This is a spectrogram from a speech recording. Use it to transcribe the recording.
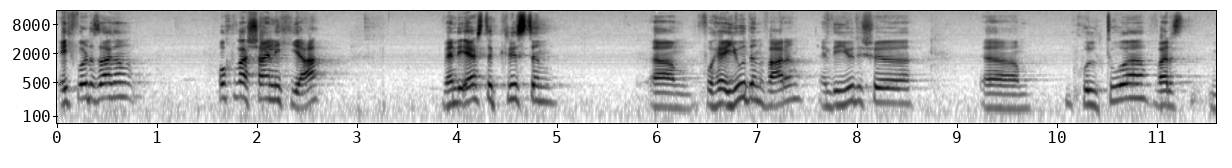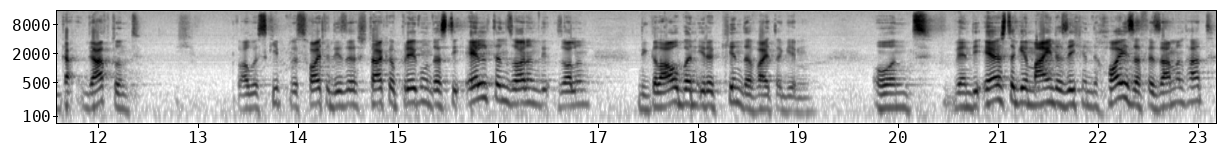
ich würde sagen, hochwahrscheinlich ja. Wenn die ersten Christen ähm, vorher Juden waren, in die jüdische ähm, Kultur war gab und ich glaube, es gibt bis heute diese starke Prägung, dass die Eltern sollen, sollen die Glauben ihrer Kinder weitergeben. Und wenn die erste Gemeinde sich in den Häusern versammelt hat,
